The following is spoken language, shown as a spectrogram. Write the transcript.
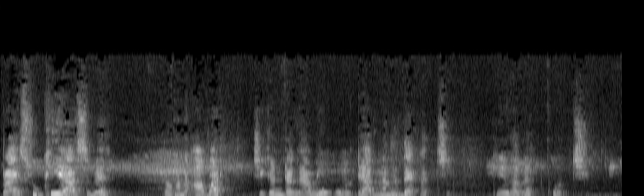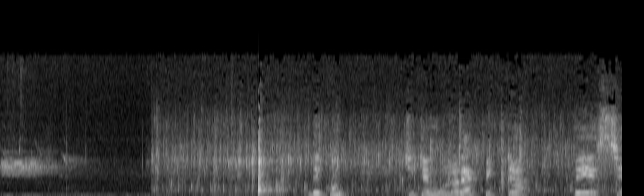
প্রায় শুকিয়ে আসবে, তখন আবার চিকেনটাকে আমি উল্টে আপনাদের দেখাচ্ছি, কীভাবে করছি। দেখুন, চিকেনগুলোর এক পিঠটা হয়ে এসছে।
